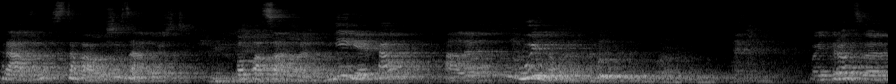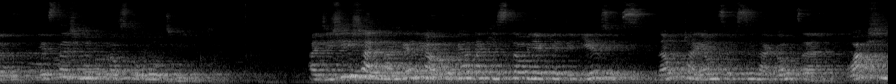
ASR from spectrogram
prawu stawało się zadość, bo pasażer nie jechał, ale płynął. Moi drodzy, jesteśmy po prostu ludźmi. A dzisiejsza Ewangelia opowiada historię, kiedy Jezus, nauczający w synagodze, właśnie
